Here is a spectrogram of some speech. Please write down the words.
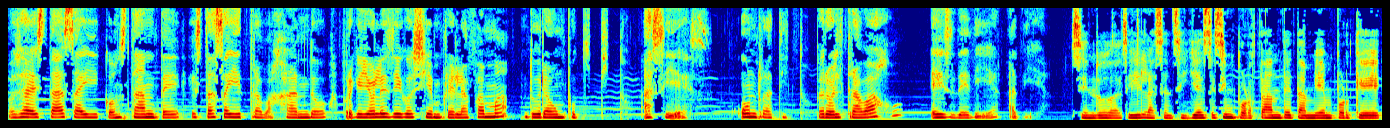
O sea, estás ahí constante, estás ahí trabajando, porque yo les digo siempre, la fama dura un poquitito, así es, un ratito, pero el trabajo es de día a día. Sin duda, sí, la sencillez es importante también porque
